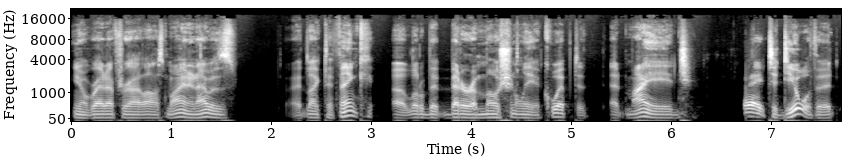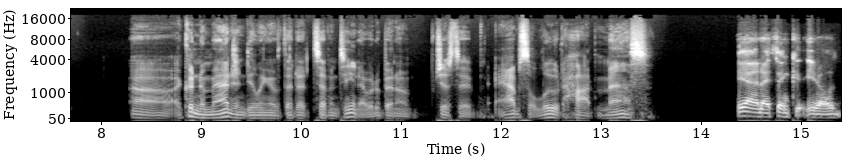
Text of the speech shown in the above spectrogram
you know, right after I lost mine, and I was, I'd like to think, a little bit better emotionally equipped at, at my age right. to deal with it. Uh, I couldn't imagine dealing with it at 17. I would have been a just an absolute hot mess. Yeah, and I think you know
